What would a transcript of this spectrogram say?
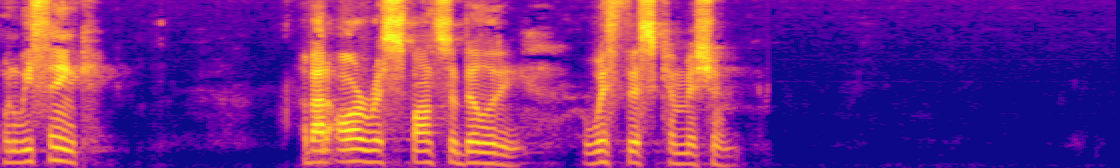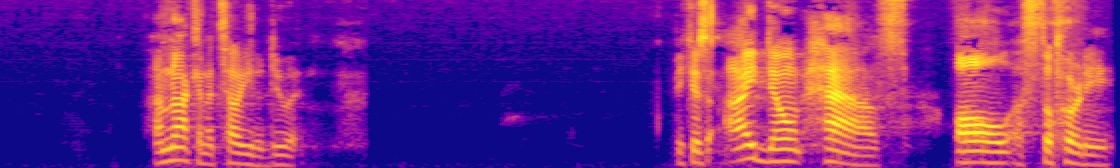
when we think about our responsibility with this commission, I'm not going to tell you to do it. Because I don't have all authority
